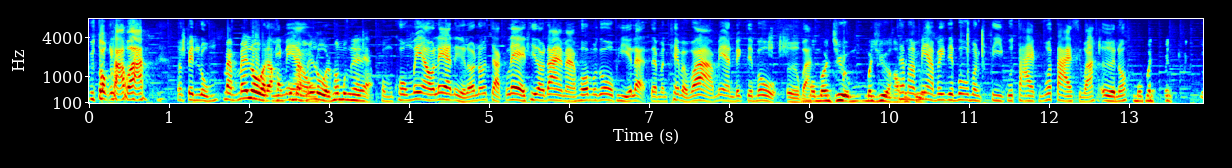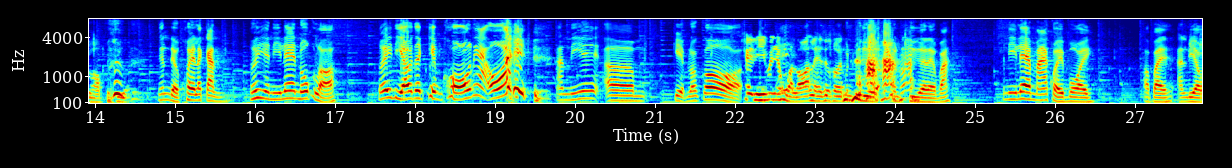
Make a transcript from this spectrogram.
กูตกลาวา มันเป็นหลุม แบบไม่โหลดอะอันนี้ของไม่กูแบบเอาไม่โหลดเพราะมึงเลยเนี่ย ผมคงไม่เอาแร่อื่นแล้วนอกจากแร่ที่เราได้มาเพราะว่ามันก็โอพีแหละ แต่มันแค่แบบว่าไม่อันเบกเตเบิลเออว่ะมันมันเชื่อมันเชื่อครับถ้ามันไม่เชื่ออันเบกเตเบิลมันตีกูตายกูก็ตายสิวะเออเนาะมันมันมันมันเชื่อครับมันเชื่องั้นเดี๋ยวค่อยละกันเฮ้ยอันนี้แร่นกเหรอเฮ้ยเดี๋ยวจะเก็บของเนี่ยโอ้ยอันนี้เอ่อเก็บแล้วก็แค่นี้มันยังหัวร้อนเลยทุกคนมันคือมันคืออะไรวะ อันนี้แร่ไม้ข่อยบอย เอาไปอันเดียว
